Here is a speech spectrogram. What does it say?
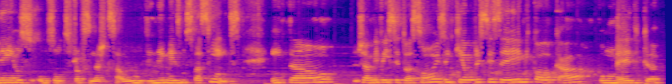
nem os, os outros profissionais de saúde, nem mesmo os pacientes. Então, já me vi em situações em que eu precisei me colocar como médica,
